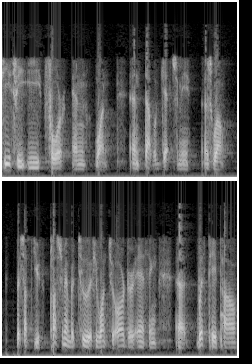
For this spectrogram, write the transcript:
P3E4N1. And that will get to me as well. But it's up to you. Plus, remember, too, if you want to order anything uh, with PayPal,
